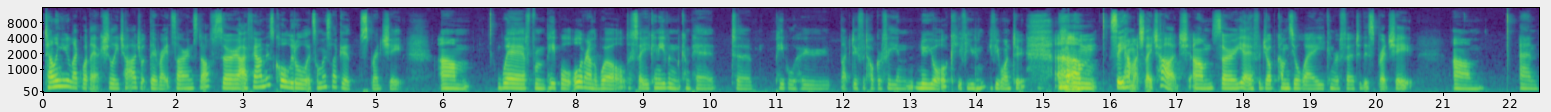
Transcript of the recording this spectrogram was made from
telling you like what they actually charge, what their rates are, and stuff. So I found this cool little. It's almost like a spreadsheet. Um, where from people all around the world. So you can even compare to people who like do photography in New York, if you if you want to, um, see how much they charge. Um, so yeah, if a job comes your way, you can refer to this spreadsheet, um, and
